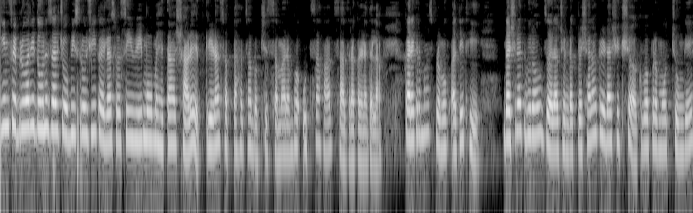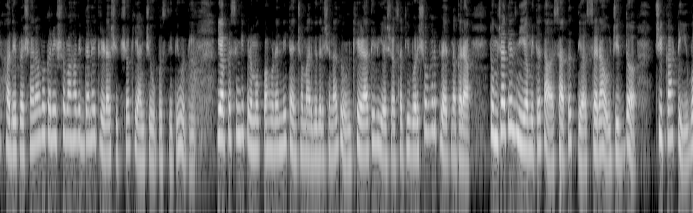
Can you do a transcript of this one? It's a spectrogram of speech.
तीन फेब्रुवारी दोन हजार चोवीस रोजी कैलासवासी वि मो मेहता शाळेत क्रीडा सप्ताहाचा बक्षीस समारंभ उत्साहात साजरा करण्यात आला. कार्यक्रमास प्रमुख अतिथी दशरथ गुरव जरा चंडक प्रशाला क्रीडा शिक्षक व प्रमोद चुंगे हदे प्रशाला व कनिष्ठ महाविद्यालय क्रीडा शिक्षक यांची उपस्थिती होती. याप्रसंगी प्रमुख पाहुण्यांनी त्यांच्या मार्गदर्शनातून खेळातील यशासाठी वर्षभर प्रयत्न करा. तुमच्यातील नियमितता सातत्य सराव जिद्द चिकाटी व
